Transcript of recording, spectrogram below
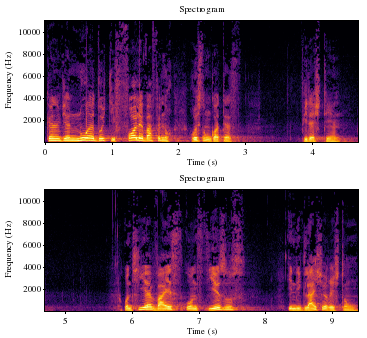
Können wir nur durch die volle Waffenrüstung Gottes widerstehen. Und hier weist uns Jesus in die gleiche Richtung.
